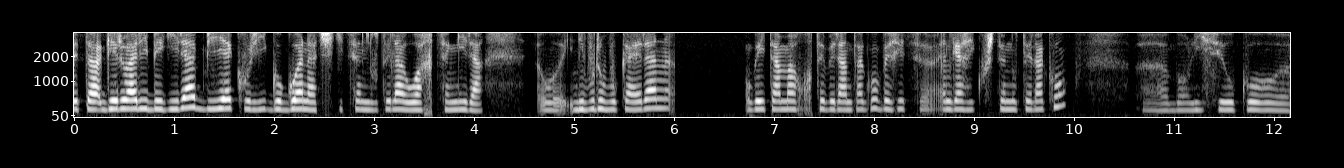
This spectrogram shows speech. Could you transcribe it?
eta geroari begira biek hori gogoan atxikitzen dutela uartzen gira. O, liburu bukaeran, hogeita hamar urte berantago berriz eh, elgar ikusten dutelako, uh, bon, liseoko uh,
